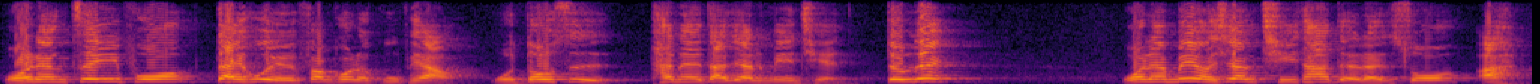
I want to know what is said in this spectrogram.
我俩这一波带会员放空的股票，我都是摊在大家的面前，对不对？我呢没有像其他的人说啊，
